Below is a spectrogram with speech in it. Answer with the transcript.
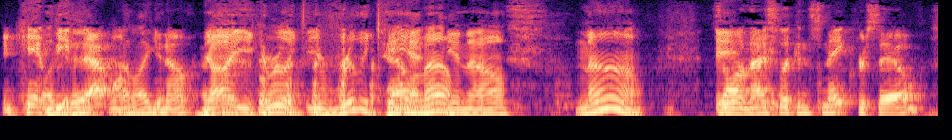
you can't Plug beat it that one. like you it. know, No, you can really you really can't, no. you know. No. saw a nice looking snake for sale.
